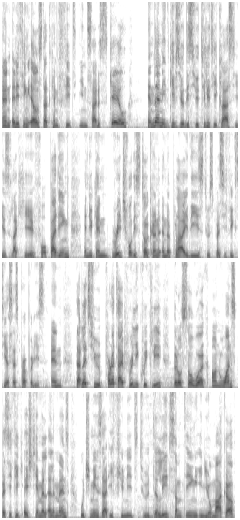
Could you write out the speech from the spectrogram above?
and anything else that can fit inside a scale. And then it gives you these utility classes, like here for padding, and you can reach for this token and apply these to specific CSS properties. And that lets you prototype really quickly, but also work on one specific HTML element, which means that if you need to delete something in your markup,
